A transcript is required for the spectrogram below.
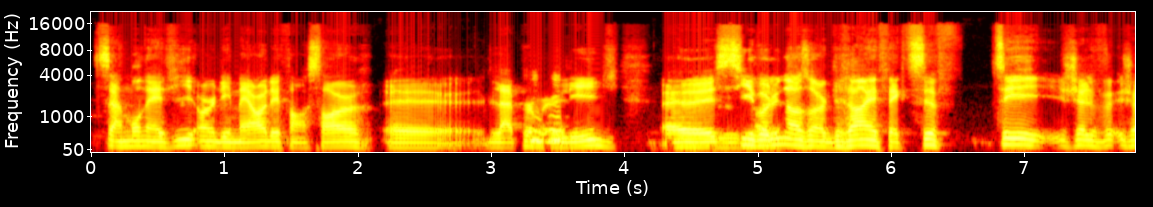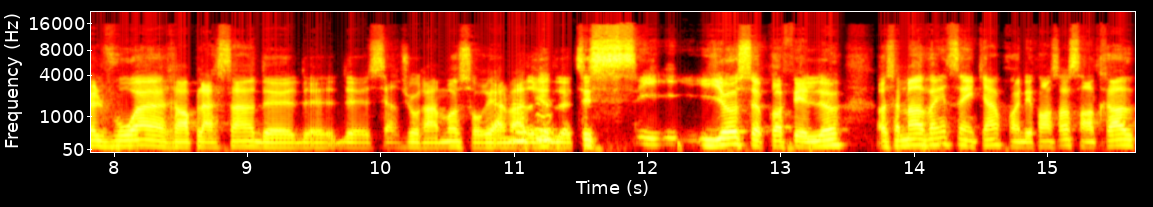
c'est à mon avis un des meilleurs défenseurs euh, de la Premier mm-hmm. League. Euh, S'il évolue dans un grand effectif, je le, je le vois remplaçant de, de, de, Sergio Ramos au Real Madrid. Mm-hmm. Il y a ce profil-là, a seulement 25 ans pour un défenseur central,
